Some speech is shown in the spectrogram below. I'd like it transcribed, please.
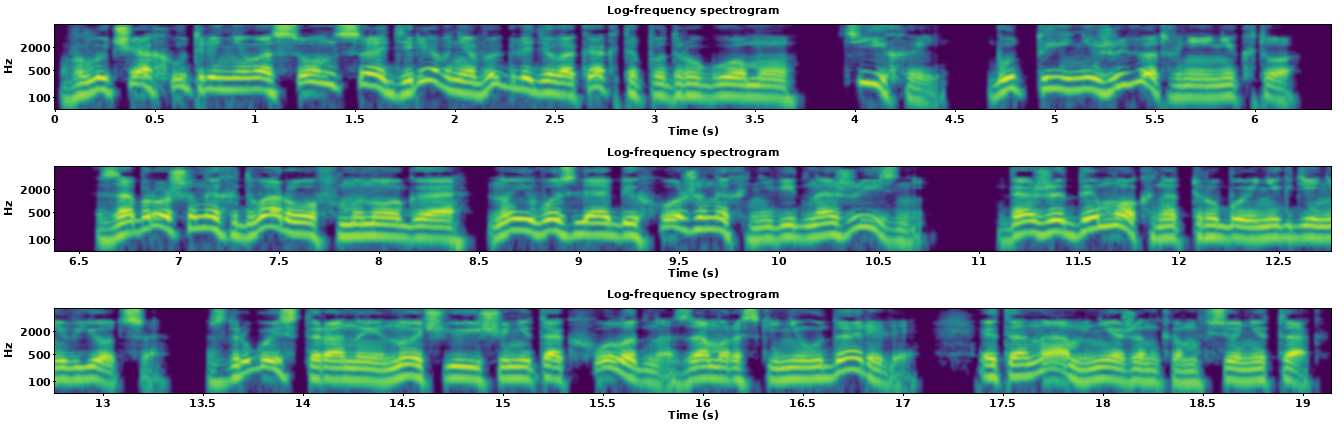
В лучах утреннего солнца деревня выглядела как-то по-другому, тихой, будто и не живет в ней никто. Заброшенных дворов много, но и возле обихоженных не видно жизни. Даже дымок над трубой нигде не вьется. С другой стороны, ночью еще не так холодно, заморозки не ударили. Это нам, неженкам, все не так.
